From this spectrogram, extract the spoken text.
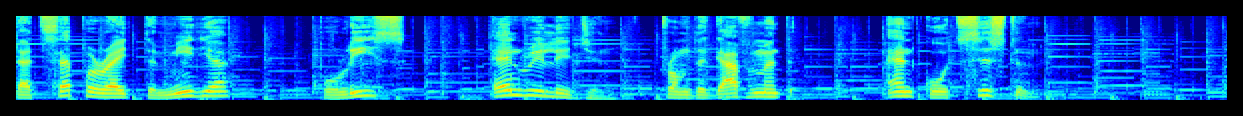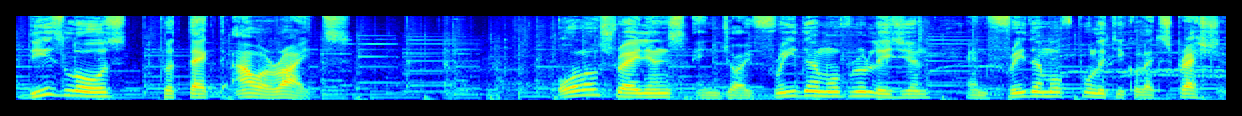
that separate the media, police, and religion from the government and court system. These laws protect our rights. All Australians enjoy freedom of religion and freedom of political expression.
